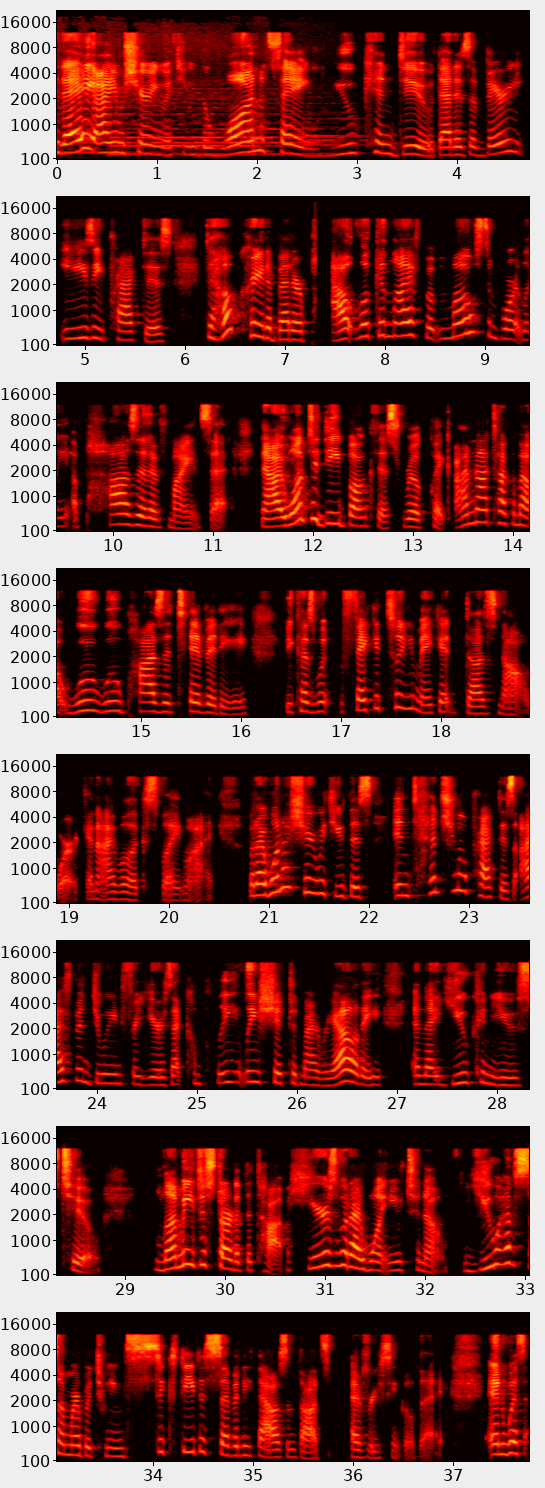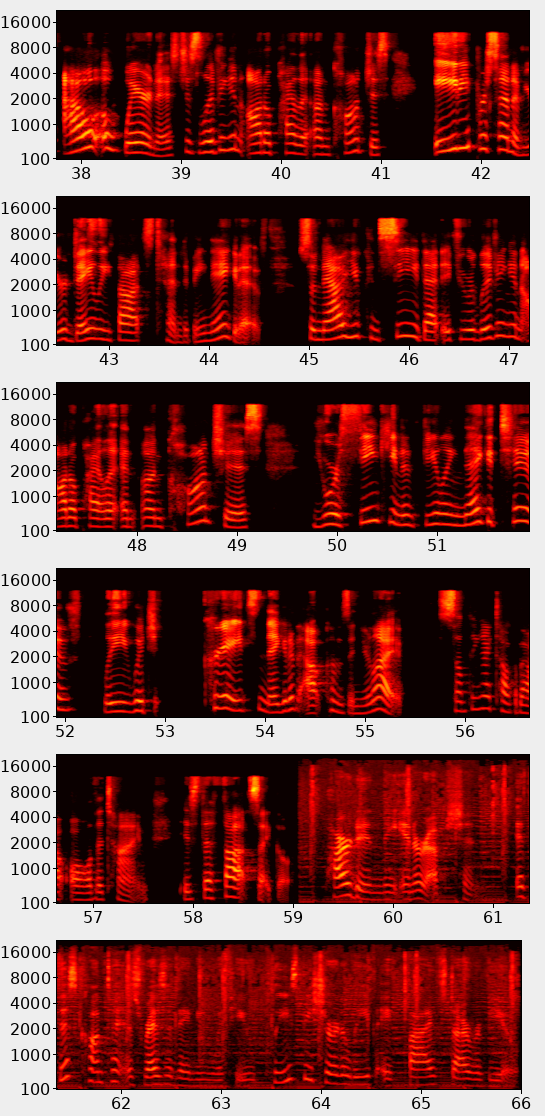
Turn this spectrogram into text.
Today, I am sharing with you the one thing you can do that is a very easy practice to help create a better outlook in life, but most importantly, a positive mindset. Now, I want to debunk this real quick. I'm not talking about woo woo positivity because fake it till you make it does not work. And I will explain why. But I want to share with you this intentional practice I've been doing for years that completely shifted my reality and that you can use too. Let me just start at the top. Here's what I want you to know. You have somewhere between 60 to 70,000 thoughts every single day. And without awareness, just living in autopilot unconscious, 80% of your daily thoughts tend to be negative. So now you can see that if you're living in autopilot and unconscious, you're thinking and feeling negatively, which creates negative outcomes in your life. Something I talk about all the time is the thought cycle. Pardon the interruption. If this content is resonating with you, please be sure to leave a five star review.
